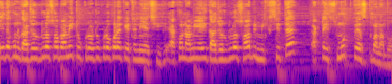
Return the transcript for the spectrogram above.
এই দেখুন গাজরগুলো সব আমি টুকরো টুকরো করে কেটে নিয়েছি। এখন আমি এই গাজরগুলো সব মিক্সিতে একটা স্মুথ পেস্ট বানাবো।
